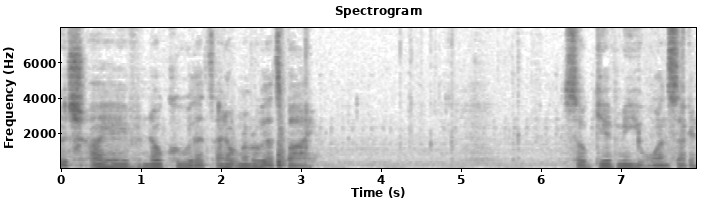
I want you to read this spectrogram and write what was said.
which I have no clue that's I don't remember who that's by. So give me one second.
